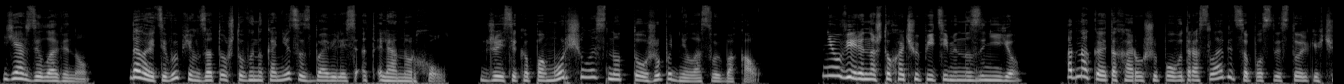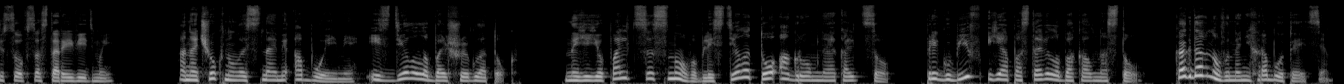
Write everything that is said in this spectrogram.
Я взяла вино. «Давайте выпьем за то, что вы, наконец, избавились от Элеонор Холл». Джессика поморщилась, но тоже подняла свой бокал. «Не уверена, что хочу пить именно за нее. Однако это хороший повод расслабиться после стольких часов со старой ведьмой». Она чокнулась с нами обоими и сделала большой глоток. На ее пальце снова блестело то огромное кольцо. Пригубив, я поставила бокал на стол. «Как давно вы на них работаете?»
